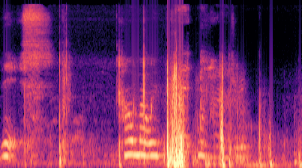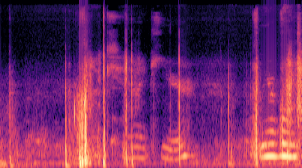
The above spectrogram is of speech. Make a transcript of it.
this. How about we put 100? Okay, right here. We are going to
